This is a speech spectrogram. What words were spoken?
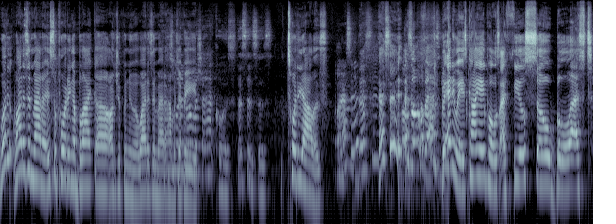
What? Why does it matter? It's supporting a black uh, entrepreneur. Why does it matter how much I That's what How paid? much your hat cost? That's it, sis. Twenty dollars. Oh, that's it. That's it. That's it. That's all I'm asking. But anyways, Kanye post. I feel so blessed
